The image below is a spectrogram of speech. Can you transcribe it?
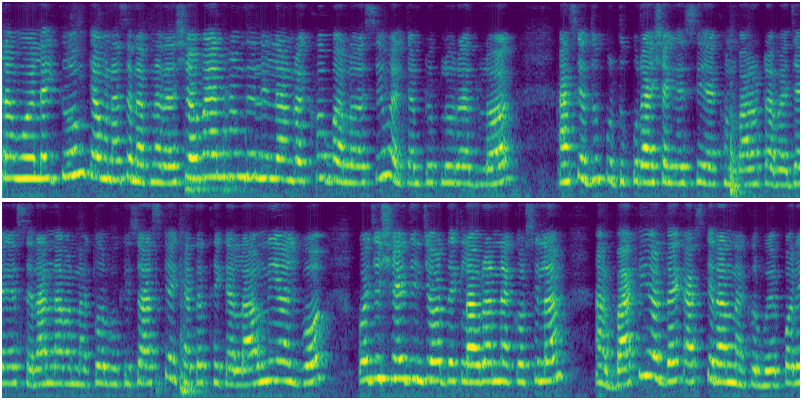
আসসালামু আলাইকুম, কেমন আছেন আপনারা? সবাই আলহামদুলিল্লাহ, আমরা খুব ভালো আছি। ওয়েলকাম টু ক্লোরা ব্লগ আজকে দুপুর দুপুর আসা গেছি, এখন বারোটা বাজে গেছে রান্না বান্না করব কিছু। আজকে খেতে থেকে লাউ নিয়ে আসব। ওই যে সেই দিন যে অর্ধেক লাউ রান্না করছিলাম, আর বাকি অর্ধেক আজকে রান্না করব। এরপরে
